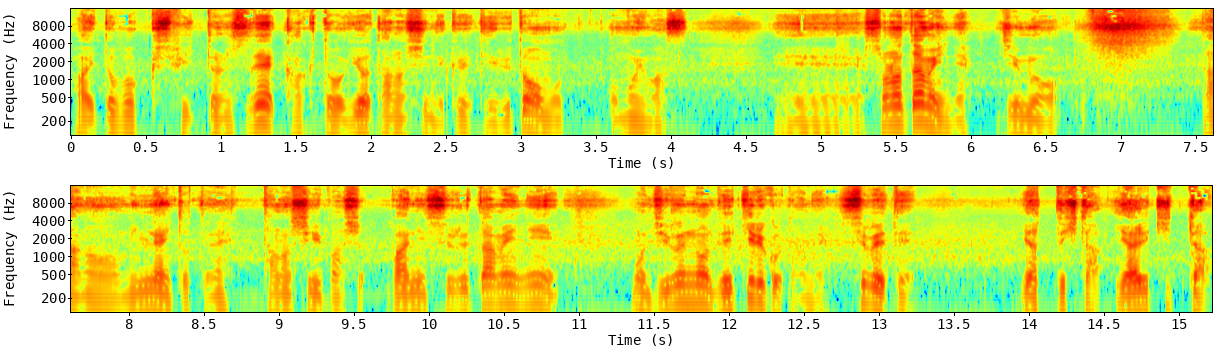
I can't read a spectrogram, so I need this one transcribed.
ファイトボックスフィットネスで格闘技を楽しんでくれていると思います、えそのためにねジムをあのみんなにとってね楽しい場所場にするためにもう自分のできることはね、全てやってきた、やりきった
